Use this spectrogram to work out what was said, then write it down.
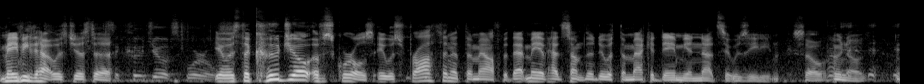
maybe that was just a. It's a Cujo of squirrels. It was the Cujo of squirrels. It was frothing at the mouth, but that may have had something to do with the macadamia nuts it was eating. So who knows?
